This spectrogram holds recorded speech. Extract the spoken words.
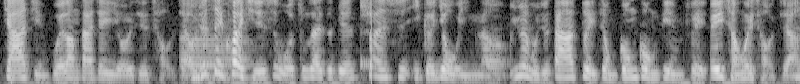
加减不会让大家有一些吵架，嗯我觉得这一块其实是我住在这边算是一个诱因啦，嗯因为我觉得大家对这种公共电费非常会吵架，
